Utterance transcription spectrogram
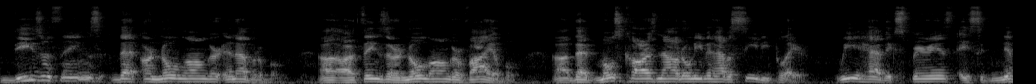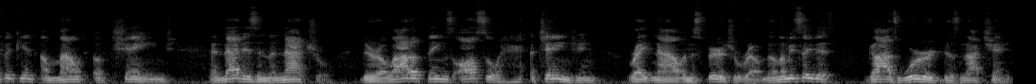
These are things that are no longer inevitable, uh, are things that are no longer viable. Uh, that most cars now don't even have a CD player. We have experienced a significant amount of change, and that is in the natural. There are a lot of things also changing right now in the spiritual realm. Now, let me say this God's word does not change.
